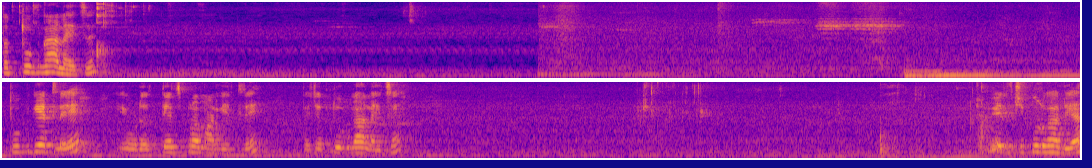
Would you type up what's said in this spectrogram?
आता तूप घालायचं. तूप घेतले एवढं तेच प्रमाण घेतले त्याच्यात तूप घालायचं. वेलची पूड घालूया.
